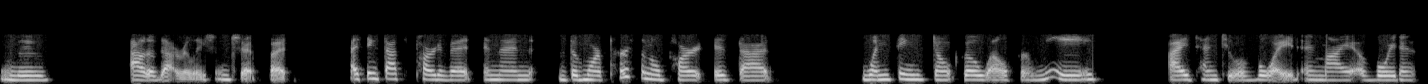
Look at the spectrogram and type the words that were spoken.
move out of that relationship. But I think that's part of it. And then the more personal part is that when things don't go well for me, I tend to avoid, and my avoidance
